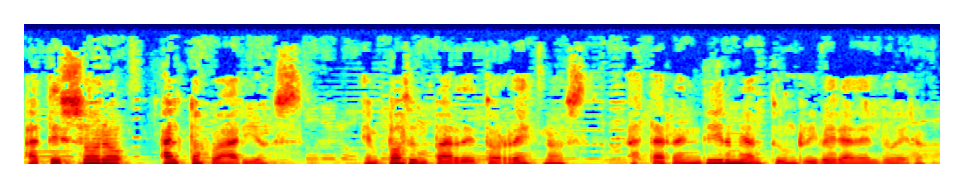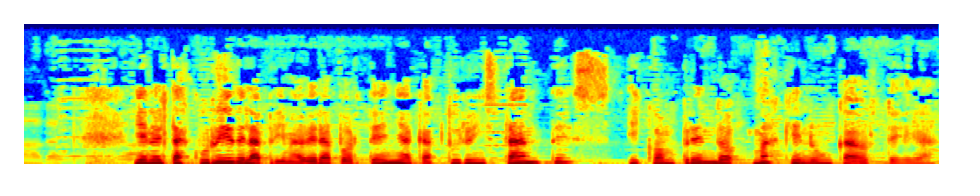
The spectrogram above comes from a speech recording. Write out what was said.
atesoro altos varios, en pos de un par de torresnos, hasta rendirme ante un Ribera del Duero. Y en el transcurrir de la primavera porteña capturo instantes y comprendo más que nunca a Ortega,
